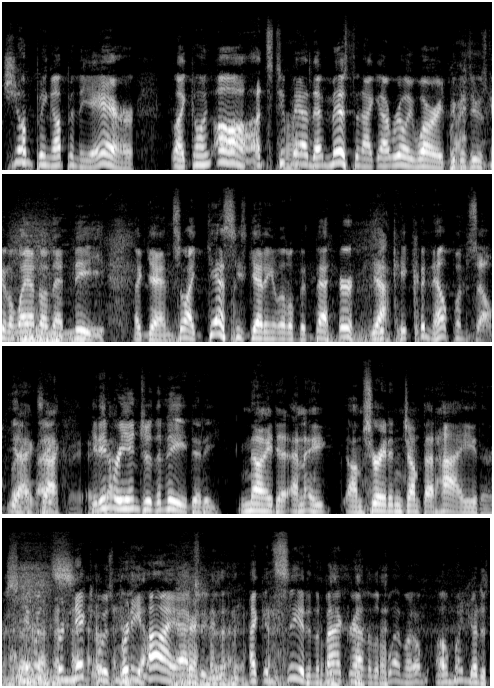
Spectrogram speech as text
jumping up in the air like going, oh, that's too right. bad that missed, and I got really worried because right. he was going to land on that knee again. So I guess he's getting a little bit better. Yeah, he, he couldn't help himself. There, yeah, exactly, right? exactly. He didn't re-injure the knee, did he? No, he did, and he, I'm sure he didn't jump that high either. So for Nick, it was pretty high actually. I, I can see it in the background of the play. Oh, oh, my goodness,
